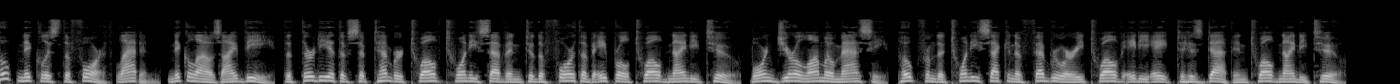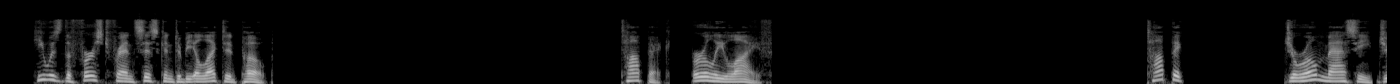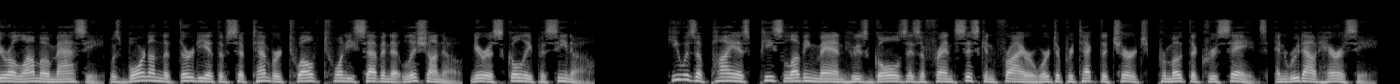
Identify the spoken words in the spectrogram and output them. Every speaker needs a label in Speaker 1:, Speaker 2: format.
Speaker 1: Pope Nicholas IV Latin, Nicolaus IV, the 30th of September 1227 to the 4th of April 1292, born Girolamo Massi, Pope from the 22nd of February 1288 to his death in 1292. He was the first Franciscan to be elected pope. Topic: Early life. Topic: Jerome Massi, Girolamo Massi was born on 30 September 1227 at Lisciano, near Ascoli Piceno. He was a pious, peace-loving man whose goals as a Franciscan friar were to protect the Church, promote the Crusades, and root out heresy.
